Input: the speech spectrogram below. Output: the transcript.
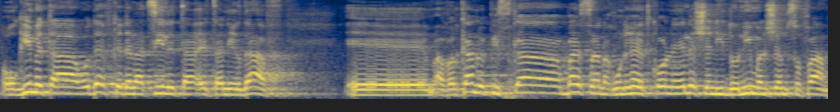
הורגים את הרודף כדי להציל את, הנרדף. אה, אבל כאן בפסקה 14 אנחנו נראה את כל אלה שנידונים על שם סופם.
